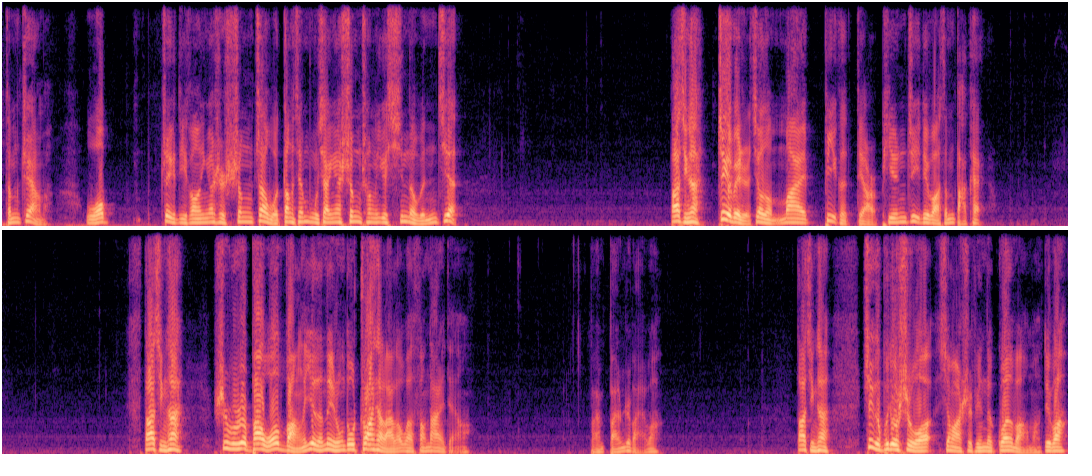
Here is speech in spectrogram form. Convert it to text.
咱们这样吧，我这个地方应该是生，在我当前目下应该生成了一个新的文件。大家请看这个位置叫做 mypic 点 png，对吧？咱们打开，大家请看，是不是把我网页的内容都抓下来了？我把放大一点啊，百百分之百吧。大家请看，这个不就是我小马视频的官网吗？对吧？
